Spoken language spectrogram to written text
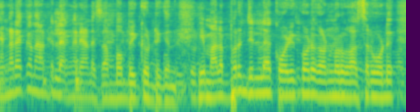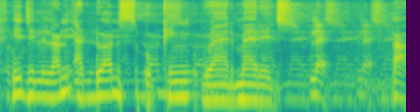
ഞങ്ങളുടെയൊക്കെ നാട്ടിൽ അങ്ങനെയാണ് സംഭവിക്കൊണ്ടിരിക്കുന്നത് ഈ മലപ്പുറം ജില്ല കോഴിക്കോട് കണ്ണൂർ കാസർഗോഡ് ഈ ജില്ലയിലാണ് അഡ്വാൻസ് ബുക്കിംഗ് മാരേജ് അല്ലേ ആ.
